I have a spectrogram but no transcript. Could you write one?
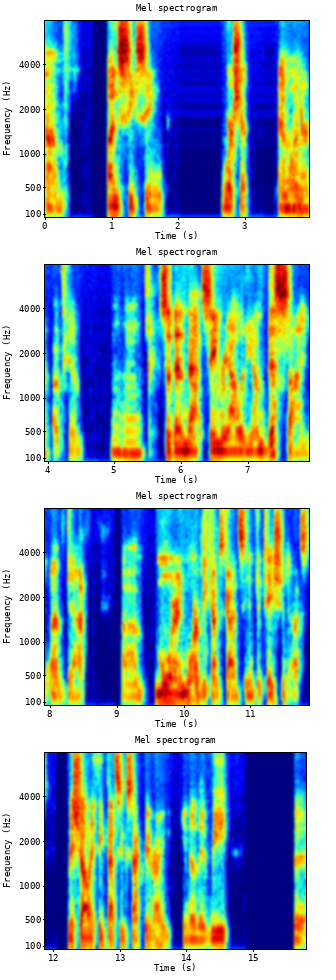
um, unceasing worship and mm-hmm. honor of him. Mm-hmm. So then that same reality on this side of death um, more and more becomes God's invitation to us. Michelle, I think that's exactly right. You know, that we, the,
